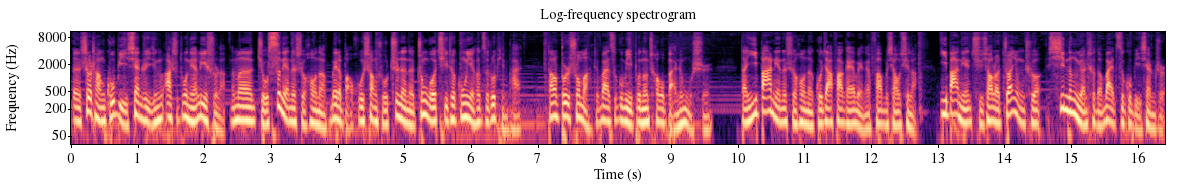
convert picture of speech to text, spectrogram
呃设厂股比限制已经二十多年历史了。那么九四年的时候呢，为了保护上述稚嫩的中国汽车工业和自主品牌，当然不是说嘛，这外资股比不能超过百分之五十。但一八年的时候呢，国家发改委呢发布消息了，一八年取消了专用车、新能源车的外资股比限制。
